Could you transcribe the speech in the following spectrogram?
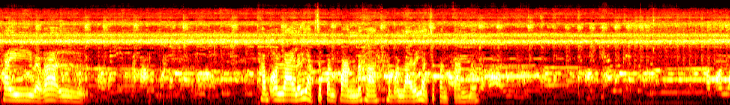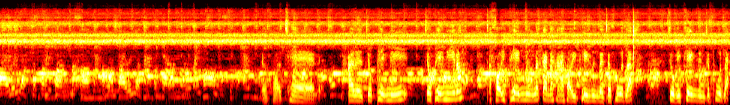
ใครแบบว่าเออทำออนไลน์แล้วอยากจะปังๆนะคะทำออนไลน์แล้วอยากจะปังๆเนาะทำออนไลน์แล้วอยากจะปังๆนะคะทำออนไลน์แล้วอยากจะปังๆเนาะเดี๋ยวขอแชร์อะเดี๋ยวจบเพลงนี้ จบเพลงนี้เนาะ ขออีกเพลงหนึ่งแล้วกันนะคะขออีกเพลงหนึ่งเดี๋ยวจะพูดละจบอีกเพลงหนึ่งจะพูดละ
